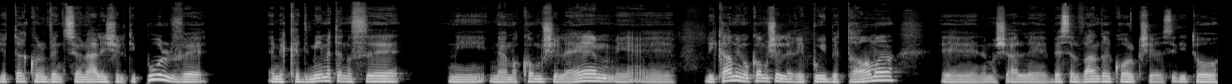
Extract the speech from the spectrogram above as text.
יותר קונבנציונלי של טיפול והם מקדמים את הנושא מהמקום שלהם אה, בעיקר ממקום של ריפוי בטראומה למשל אה, בסל ונדרקול כשעשיתי איתו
